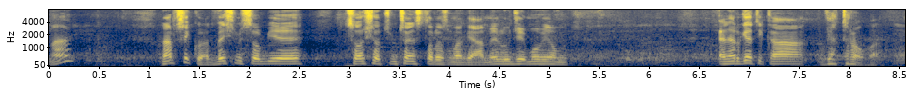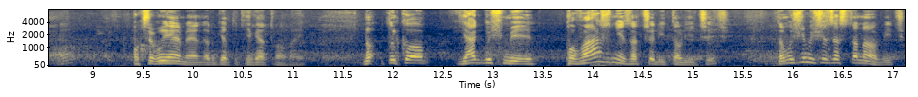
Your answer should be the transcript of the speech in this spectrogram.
No? Na przykład weźmy sobie coś, o czym często rozmawiamy. Ludzie mówią energetyka wiatrowa. Potrzebujemy energetyki wiatrowej. No tylko jakbyśmy poważnie zaczęli to liczyć, to musimy się zastanowić,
